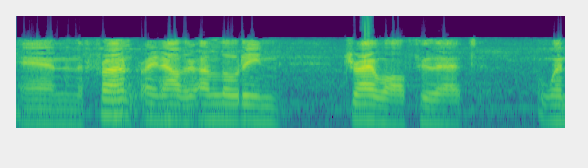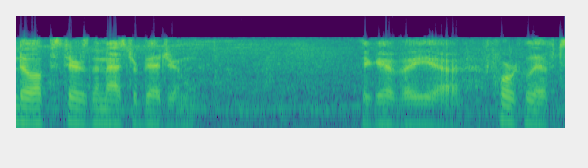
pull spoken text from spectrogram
And in the front, right now, they're unloading drywall through that window upstairs in the master bedroom. They have a uh, forklift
